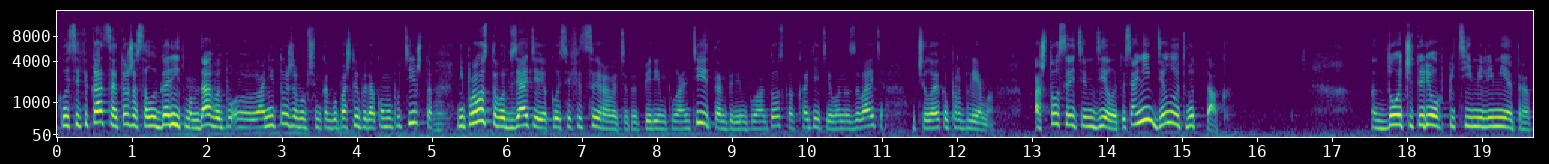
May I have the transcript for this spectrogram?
классификация тоже с алгоритмом, да, вы, э, они тоже, в общем, как бы пошли по такому пути, что не просто вот взять и классифицировать этот переимплантит, там переимплантоз, как хотите его называйте, у человека проблема. А что с этим делать? То есть они делают вот так. До 4-5 миллиметров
